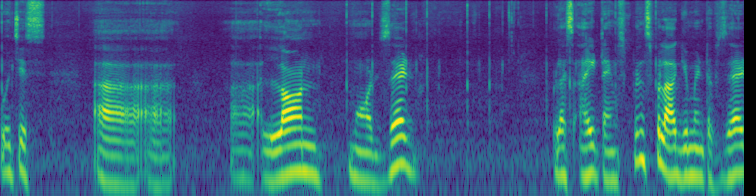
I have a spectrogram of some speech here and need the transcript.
which is uh, uh, ln mod z plus i times principal argument of z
